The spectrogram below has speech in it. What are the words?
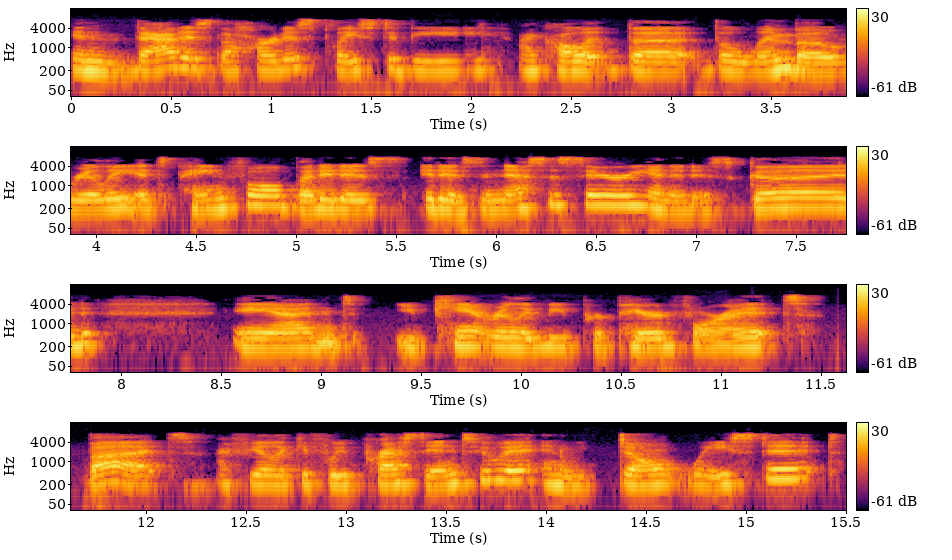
and that is the hardest place to be i call it the the limbo really. It's painful but it is it is necessary and it is good. And you can't really be prepared for it. But i feel like if we press into it and we don't waste it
